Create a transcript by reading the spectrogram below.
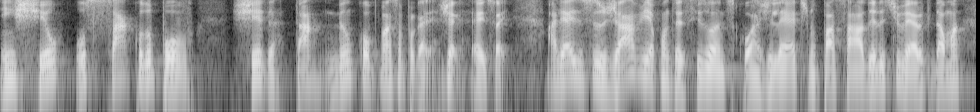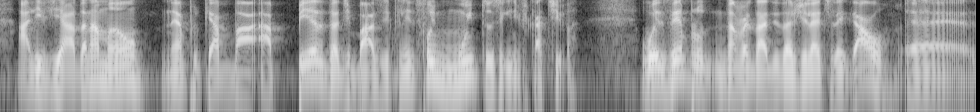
Encheu o saco do povo. Chega, tá? Não compro mais essa porcaria. Chega, é isso aí. Aliás, isso já havia acontecido antes com a Gillette no passado. Eles tiveram que dar uma aliviada na mão, né? Porque a, a perda de base de clientes foi muito significativa. O exemplo, na verdade, da Gillette legal, é,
